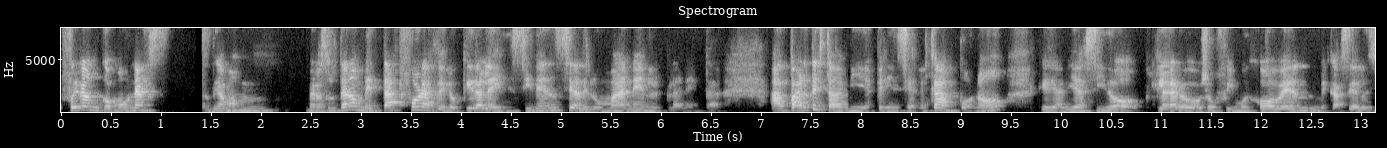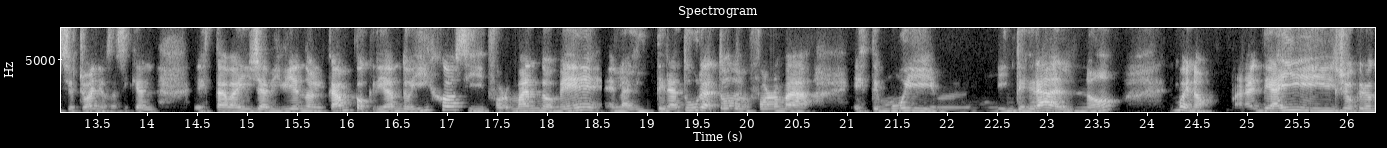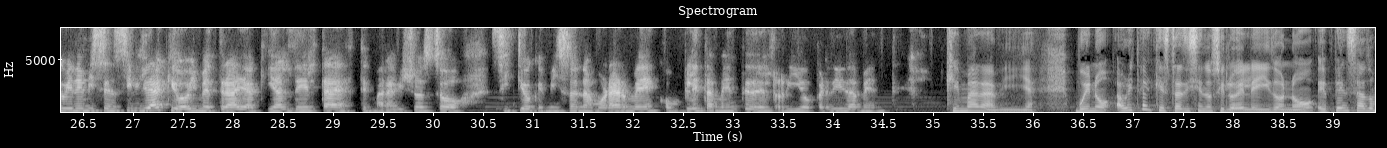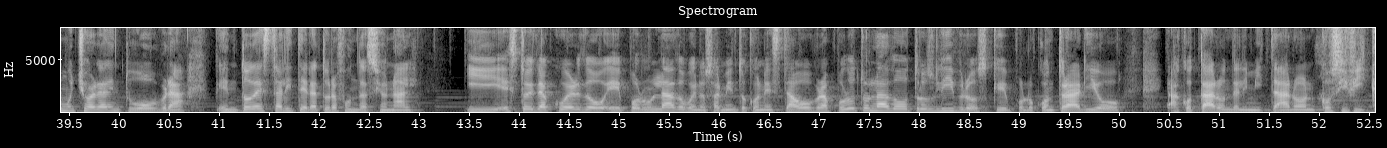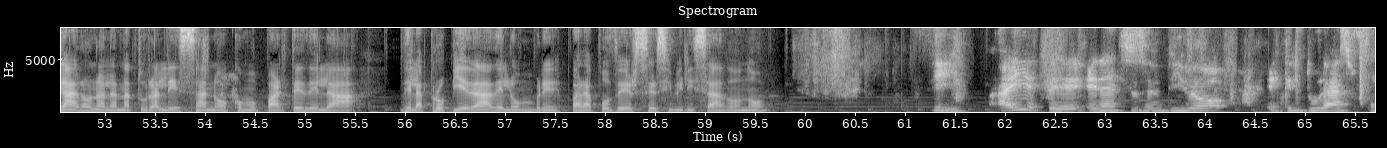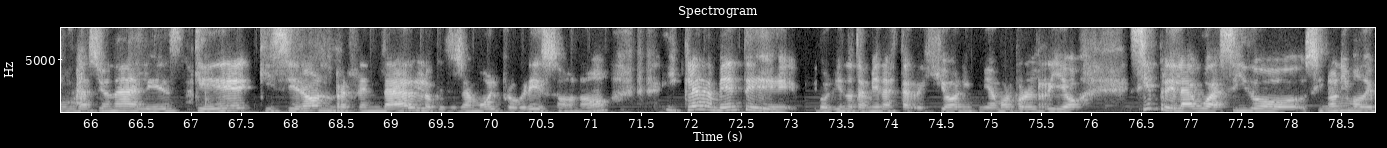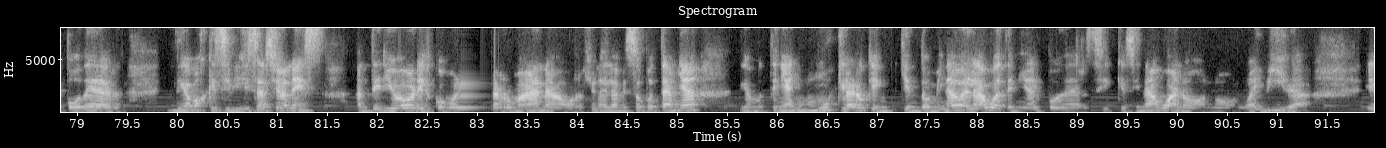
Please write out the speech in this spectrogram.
fueron como unas, digamos, me resultaron metáforas de lo que era la incidencia del humano en el planeta. Aparte estaba mi experiencia en el campo, ¿no? Que había sido, claro, yo fui muy joven, me casé a los 18 años, así que estaba ahí ya viviendo en el campo, criando hijos y formándome en la literatura, todo en forma este, muy mm, integral, ¿no? Bueno, de ahí yo creo que viene mi sensibilidad que hoy me trae aquí al Delta, este maravilloso sitio que me hizo enamorarme completamente del río, perdidamente. Qué maravilla. Bueno, ahorita que estás diciendo si lo he leído o no, he pensado mucho ahora en tu obra, en toda esta literatura fundacional. Y estoy de acuerdo, eh, por un lado, bueno, Sarmiento con esta obra, por otro lado, otros libros que por lo contrario acotaron, delimitaron, cosificaron a la naturaleza, ¿no? Como parte de la, de la propiedad del hombre para poder ser civilizado, ¿no? Sí, hay este, en ese sentido escrituras fundacionales que quisieron refrendar lo que se llamó el progreso, ¿no? Y claramente, volviendo también a esta región y mi amor por el río, siempre el agua ha sido sinónimo de poder. Digamos que civilizaciones anteriores, como la romana o regiones de la Mesopotamia, tenían muy claro que quien dominaba el agua tenía el poder, ¿sí? que sin agua no, no, no hay vida.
